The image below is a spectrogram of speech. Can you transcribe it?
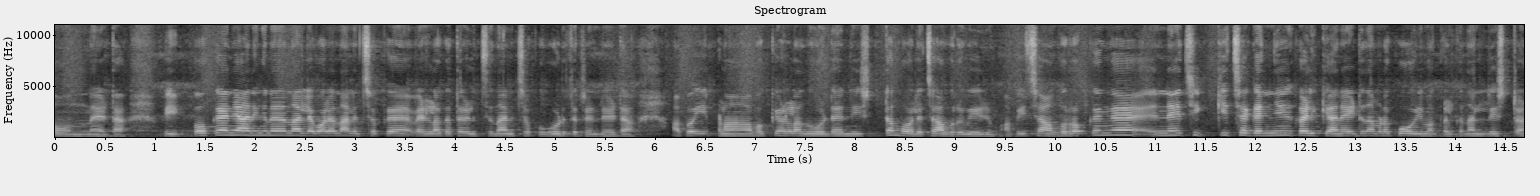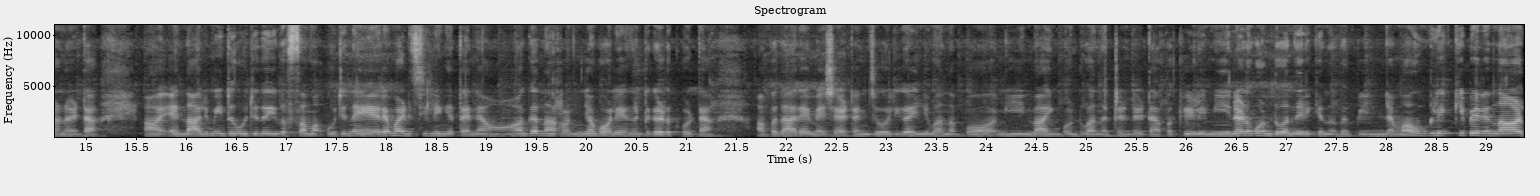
തോന്നുന്നത് കേട്ടോ. അപ്പോൾ ഇപ്പോൾ ഒക്കെ ഞാനിങ്ങനെ നല്ല പോലെ നനച്ചൊക്കെ വെള്ളമൊക്കെ തെളിച്ച് നനച്ചൊക്കെ കൊടുത്തിട്ടുണ്ട് കേട്ടോ. അപ്പോൾ ഈ പ്ലാവൊക്കെ ഉള്ളത് കൊണ്ട് തന്നെ ഇഷ്ടം പോലെ ചവറ് വീഴും. അപ്പോൾ ഈ ചവറൊക്കെ ഇങ്ങനെ ചിക്കി ചകഞ്ഞ് കളിക്കാനായിട്ട് നമ്മുടെ കോഴി മക്കൾക്ക് നല്ല ഇഷ്ടമാണ് കേട്ടോ. എന്നാലും ഇത് ഒരു ദിവസം ഒരു നേരം അടിച്ചില്ലെങ്കിൽ തന്നെ ആകെ നിറഞ്ഞ പോലെ അങ്ങോട്ട് കിടക്കും കേട്ടോ. അപ്പോൾ ഇതാ രമേശ് ഏട്ടൻ ജോലി കഴിഞ്ഞ് വന്നപ്പോൾ മീൻ വാങ്ങിക്കൊണ്ട് വന്നിട്ടുണ്ട് കേട്ടോ. അപ്പോൾ കിളിമീനാണ് കൊണ്ടുവന്നിരിക്കുന്നത്. പിന്നെ മൗഗ്ലിക്ക് പെരുന്നാൾ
